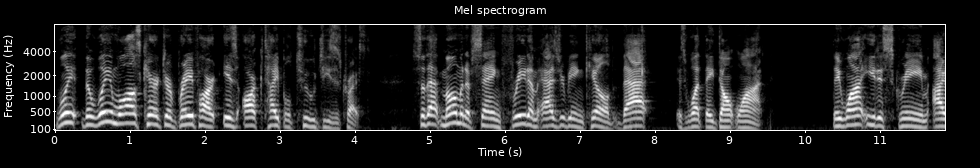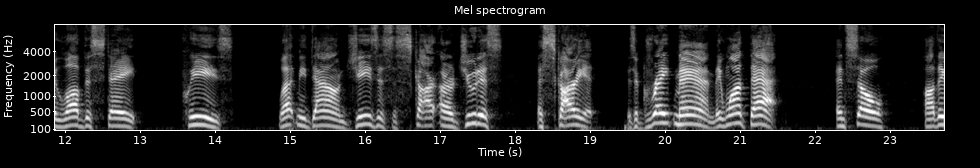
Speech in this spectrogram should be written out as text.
the William Wallace character of Braveheart is archetypal to Jesus Christ. So that moment of saying freedom as you're being killed, that is what they don't want. They want you to scream, I love the state. Please let me down. Jesus Iscar- or Judas Iscariot is a great man. They want that. And so Uh, they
